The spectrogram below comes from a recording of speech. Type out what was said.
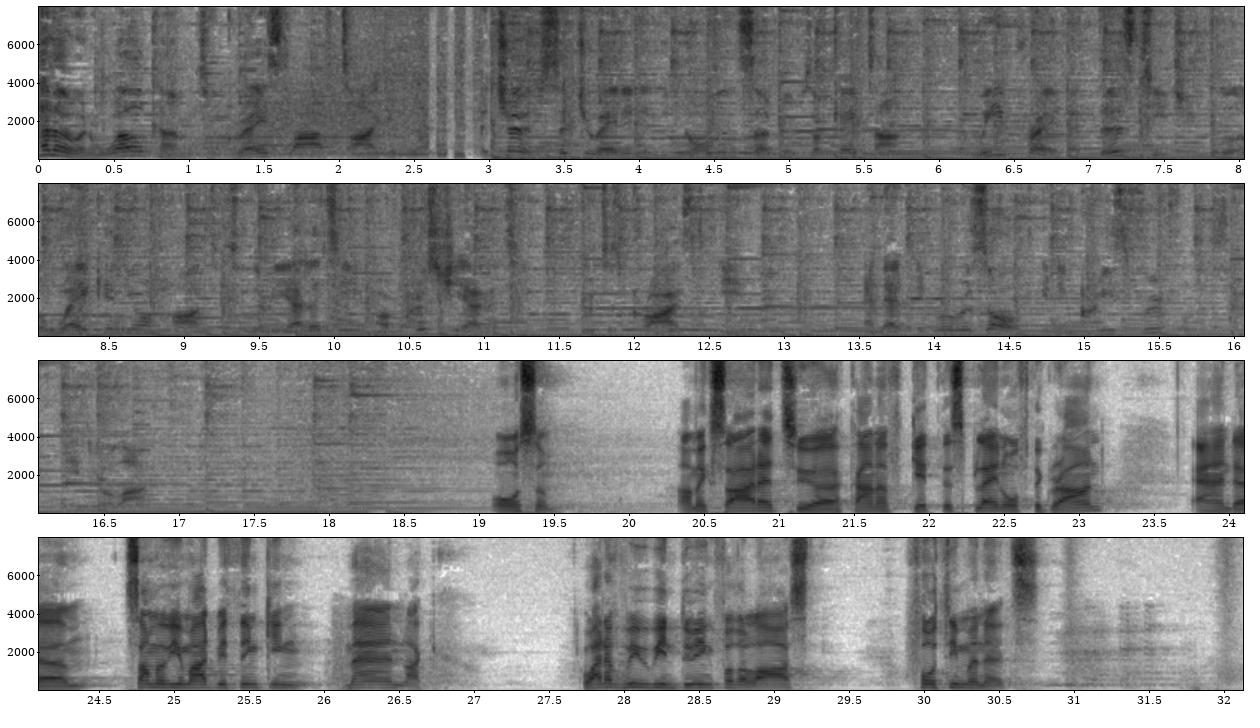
Hello and welcome to Grace Life Tygerberg, a church situated in the northern suburbs of Cape Town. We pray that this teaching will awaken your heart to the reality of Christianity, which is Christ in you, and that it will result in increased fruitfulness in your life. Awesome. I'm excited to uh, kind of get this plane off the ground. And um, some of you might be thinking, man, like, what have we been doing for the last 40 minutes?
